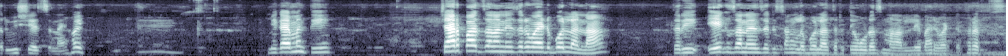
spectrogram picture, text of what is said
तर विषयच नाही होय. मी काय म्हणते चार पाच जणांनी जर वाईट बोललं ना तरी एक जणाने जरी चांगलं बोला तर तेवढंच मनाला भारी वाटतं खरंच.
